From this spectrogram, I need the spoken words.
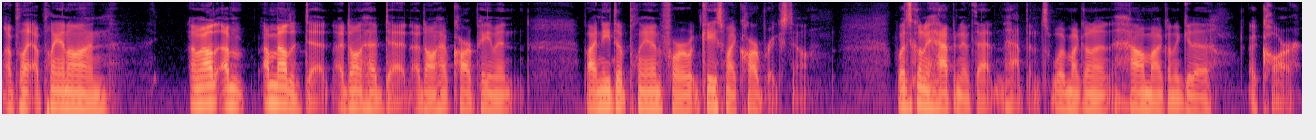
I plan I plan on I'm out. I'm I'm out of debt. I don't have debt. I don't have car payment, but I need to plan for in case my car breaks down. What's going to happen if that happens? What am I going to? How am I going to get a, a car?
